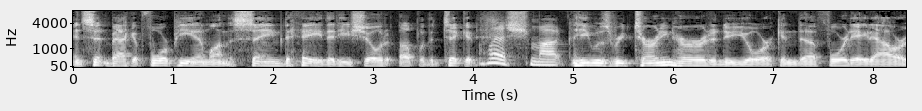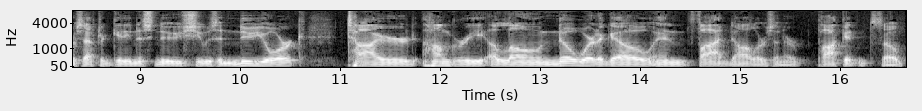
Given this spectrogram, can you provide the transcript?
and sent back at 4 p.m. on the same day that he showed up with a ticket. What a schmuck. He was returning her to New York, and uh, 48 hours after getting this news, she was in New York, tired, hungry, alone, nowhere to go, and $5 in her pocket. So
